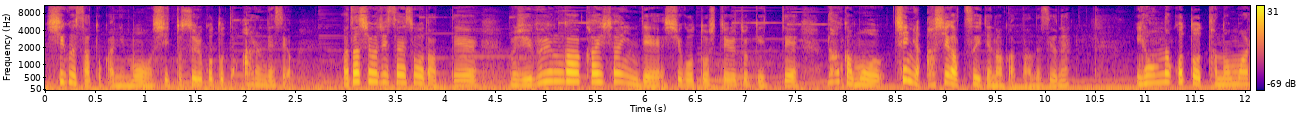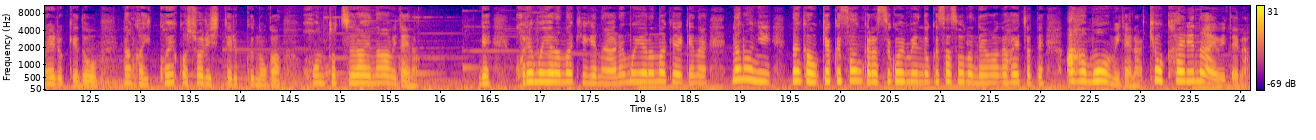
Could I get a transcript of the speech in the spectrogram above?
仕草とかにも嫉妬することってあるんですよ。私は実際そうだって自分が会社員で仕事してる時ってなんかもう地に足がついてなかったんですよね。いろんなことを頼まれるけどなんか一個一個処理してるのがほんと辛いなみたいな。でこれもやらなきゃいけないあれもやらなきゃいけない。なのになんかお客さんからすごい面倒くさそうな電話が入っちゃってああもうみたいな。今日帰れないみたいな。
